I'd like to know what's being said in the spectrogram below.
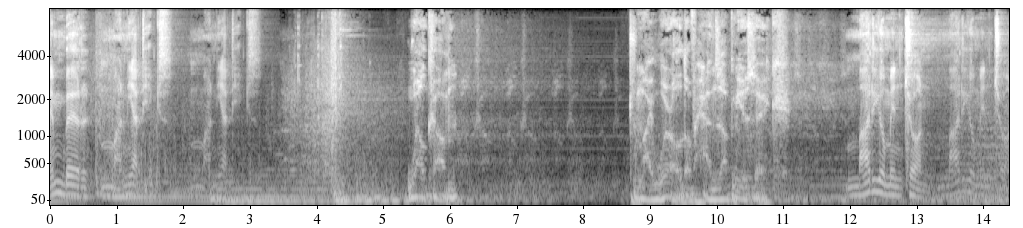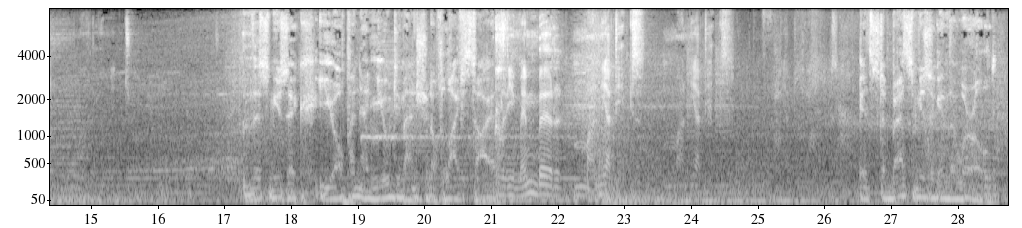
Remember Maniatics. Maniatics. Welcome to my world of hands up music. Mario Menchón. Mario Menchón. This music, you open a new dimension of lifestyle. Remember Maniatics. Maniatics. It's the best music in the world.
